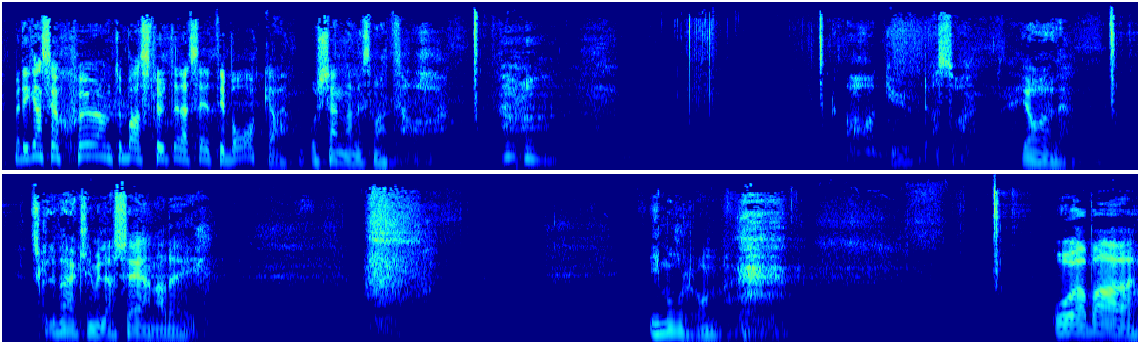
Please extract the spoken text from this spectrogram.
Men det är ganska skönt att bara sluta där sig tillbaka och känna liksom att, åh, åh Gud alltså, jag skulle verkligen vilja tjäna dig. Imorgon. Och jag bara,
